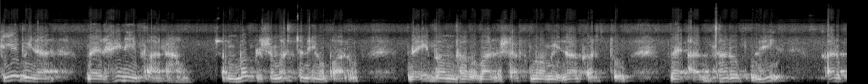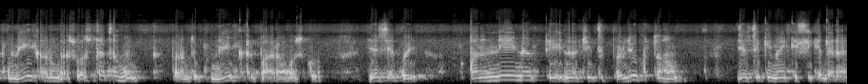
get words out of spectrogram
किए बिना मैं रह नहीं पा रहा हूँ। संभव समर्थ नहीं हो पा रहा हूँ। नहीं बम भगवान शक्नो में न कर तू मैं अध्यारोप नहीं कर नहीं करूँगा सोचता तो हूँ, परंतु नहीं कर पा रहा हूँ उसको। जैसे कोई प्रयुक्त हम जैसे कि मैं किसी के द्वारा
